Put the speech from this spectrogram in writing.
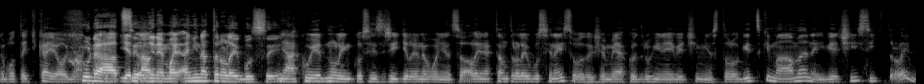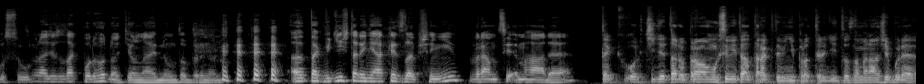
Nebo teďka jo. Chudáci, jedna, oni nemají ani na trolejbusy. Nějakou jednu linku si zřídili nebo něco, ale jinak tam trolejbusy nejsou, takže my jako druhý největší město logicky máme největší síť trolejbusů. Jsem rád, že to tak podhodnotil najednou to Brno. A, tak vidíš tady nějaké zlepšení v rámci MHD? Tak určitě ta doprava musí být atraktivní pro ty lidi. To znamená, že bude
